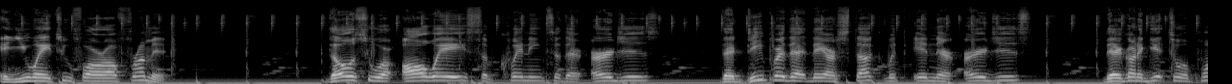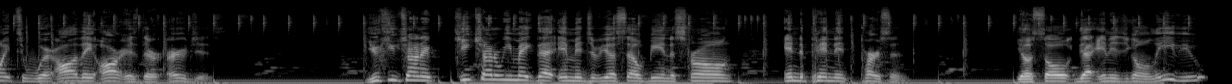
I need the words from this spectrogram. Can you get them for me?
And you ain't too far off from it. Those who are always subsequenting to their urges, the deeper that they are stuck within their urges, they're going to get to a point to where all they are is their urges. You keep trying to keep trying to remake that image of yourself being a strong, independent person. Your soul, that energy gonna leave you.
